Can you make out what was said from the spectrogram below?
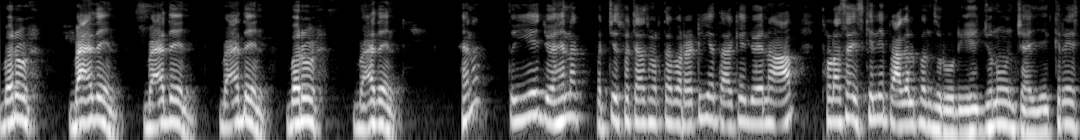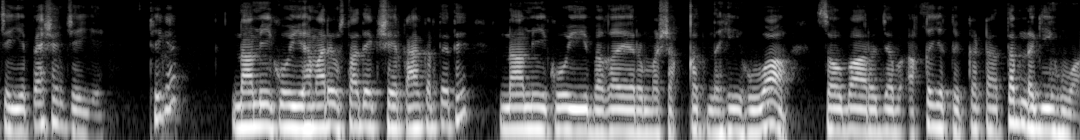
بروح۔ بعدين بعدين بعدين بروح بعدين ہے نا؟ تو یہ جو ہے نا پچیس پچاس مرتبہ رٹی ہے تاکہ جو ہے نا آپ تھوڑا سا اس کے لیے پاگل پن ضروری ہے، جنون چاہیے، کریز چاہیے پیشن چاہیے، ٹھیک ہے؟ نامی کوئی ہمارے استاد ایک شعر کہا کرتے تھے، نامی کوئی بغیر مشقت نہیں ہوا، سو بار جب عقیق کٹا تب نگی ہوا۔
